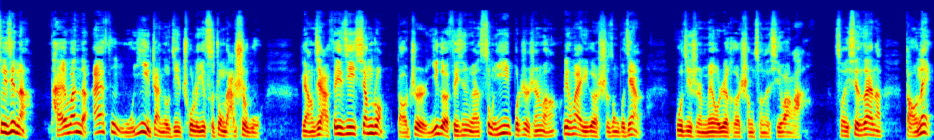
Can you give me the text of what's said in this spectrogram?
最近呢，台湾的 F 五 E 战斗机出了一次重大事故，两架飞机相撞，导致一个飞行员送医不治身亡，另外一个失踪不见了，估计是没有任何生存的希望了。所以现在呢，岛内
